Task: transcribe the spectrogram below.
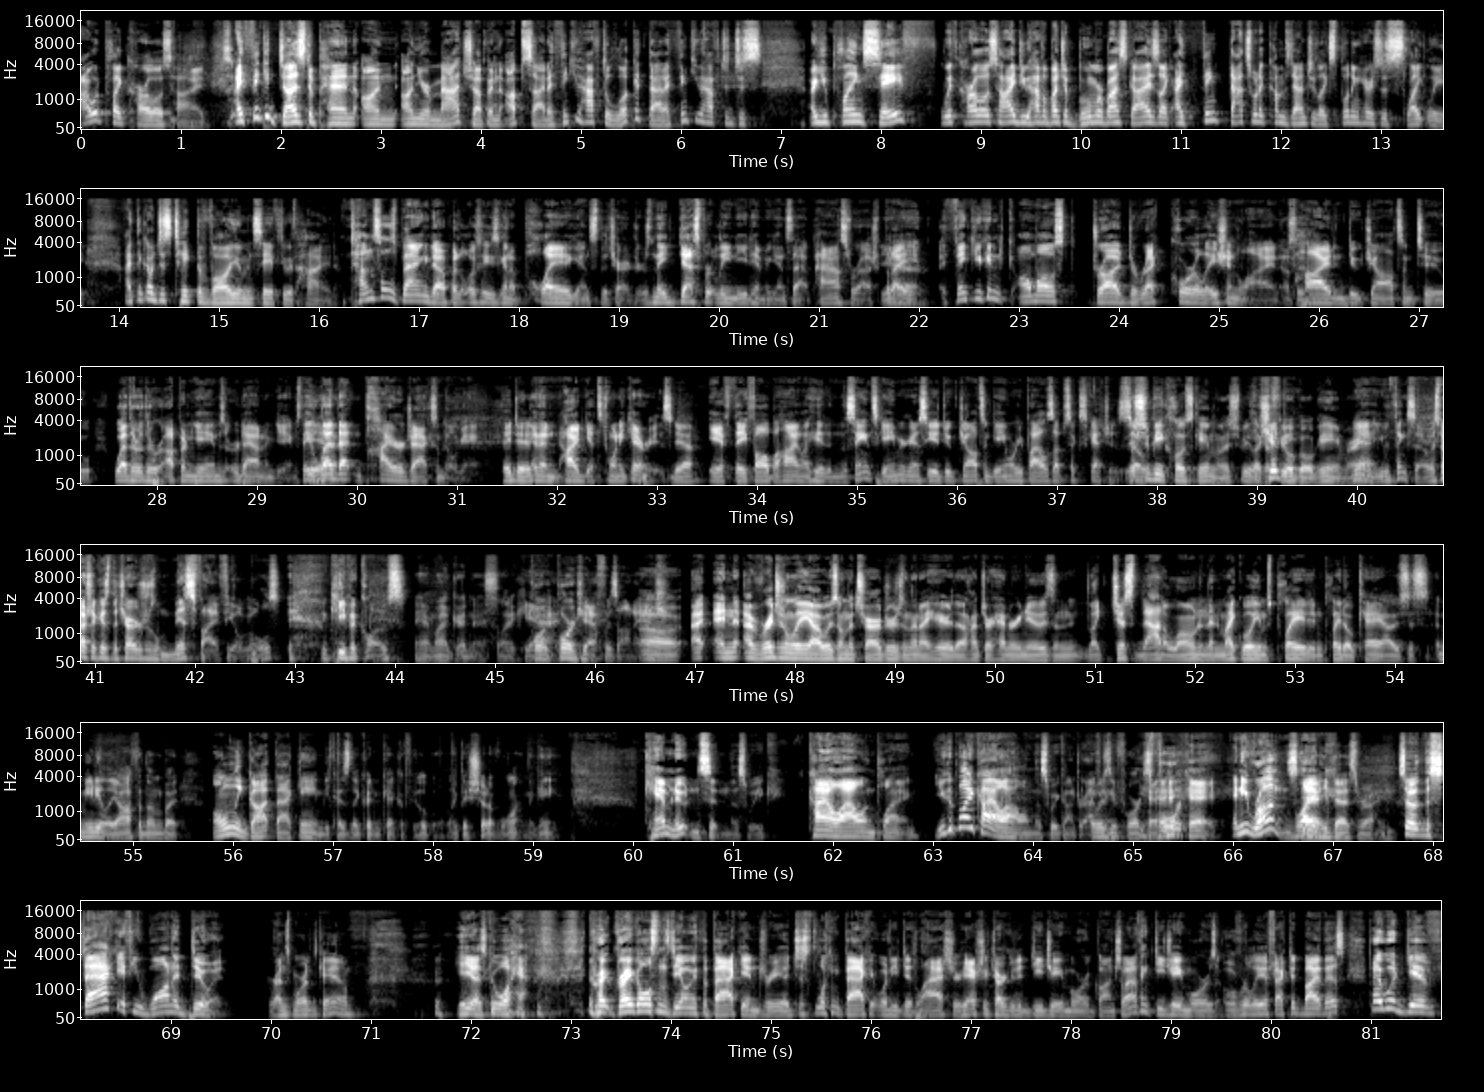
I would play Carlos Hyde. I think it does depend on on your matchup and upside. I think you have to look at that. I think you have to just. Are you playing safe with Carlos Hyde? Do you have a bunch of boomer bust guys? Like I think that's what it comes down to. Like splitting hairs just slightly. I think I would just take the volume and safety with Hyde. Tunsil's banged up, but it looks like he's going to play against the Chargers, and they desperately need him against that pass rush. But Yeah. I, I think you can almost draw a direct correlation line of Hyde and Duke Johnson to whether they're up in games or down in games. They Yeah. led that entire Jacksonville game. They did. And then Hyde gets 20 carries. Yeah. If they fall behind like he did in the Saints game, you're going to see a Duke Johnson game where he piles up six catches. this So- should be a close game though. This should be like a field be. goal game, right? Yeah, you would think so, especially because the Chargers will miss five field goals and keep it close. Yeah, my goodness. Like, yeah. Poor, poor Jeff was on edge. Uh, I, and originally I was on the Chargers, and then I hear the Hunter Henry news, and like just that alone, and then Mike Williams played and played okay. I was just immediately off of them, but only got that game because they couldn't kick a field goal. Like they should have won the game. Cam Newton sitting this week. Kyle Allen playing. You could play Kyle Allen this week on draft. It was he 4K? He's 4K. And he runs. Like yeah, he does run. So the stack, if you want to do it, Runs more than Cam. he does good. Well, yeah. Greg, Greg Olsen's dealing with the back injury. Uh, Just looking back at what he did last year, he actually targeted DJ Moore a bunch. So I don't think DJ Moore is overly affected by this, but I would give.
